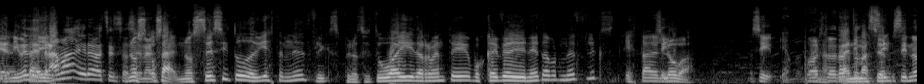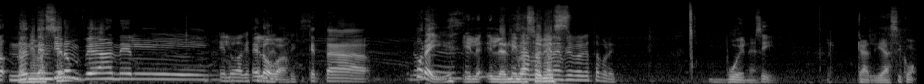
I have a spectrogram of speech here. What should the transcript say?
está nivel de ahí. trama era No, sensacional. o sea, no sé si todavía está en Netflix, pero si tú ahí de repente buscáis Bayonetta por Netflix, está en Sí. Loba. Sí, por bueno, lo la tanto, animación- si, si no, no animación- entendieron, vean el, El OVA que está el OVA, que está No, por ahí. Y la, y la no animación es está por ahí. buena. Sí. Calidad, así como.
